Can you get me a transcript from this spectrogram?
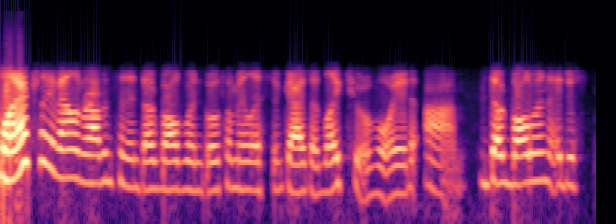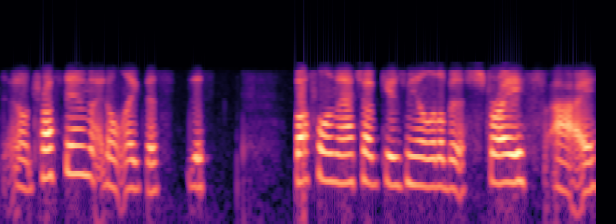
Well, I actually have Allen Robinson and Doug Baldwin both on my list of guys I'd like to avoid. Um, Doug Baldwin, I just I don't trust him. I don't like this this Buffalo matchup gives me a little bit of strife. I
